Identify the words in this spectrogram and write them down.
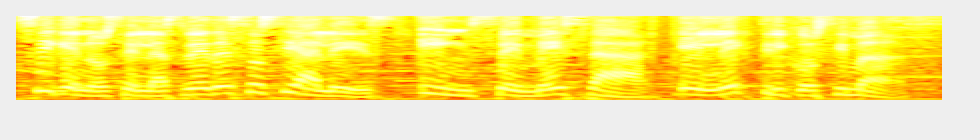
Síguenos en las redes sociales. Incemesa, eléctricos y más.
